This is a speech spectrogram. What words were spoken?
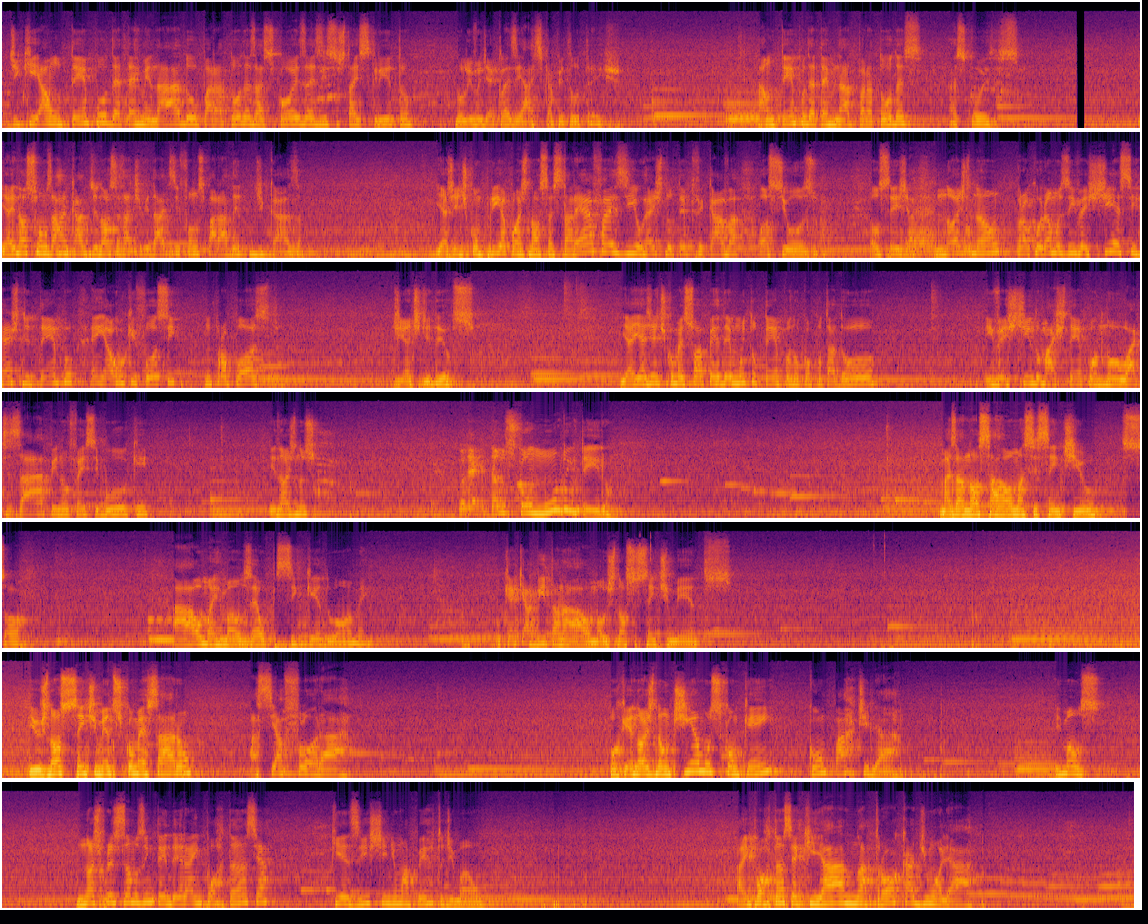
de que há um tempo determinado para todas as coisas, isso está escrito no livro de Eclesiastes, capítulo 3. Há um tempo determinado para todas as coisas. E aí nós fomos arrancados de nossas atividades e fomos parar dentro de casa. E a gente cumpria com as nossas tarefas e o resto do tempo ficava ocioso. Ou seja, nós não procuramos investir esse resto de tempo em algo que fosse um propósito diante de Deus. E aí a gente começou a perder muito tempo no computador, investindo mais tempo no WhatsApp, no Facebook. E nós nos conectamos com o mundo inteiro. Mas a nossa alma se sentiu só. A alma, irmãos, é o psique do homem. O que é que habita na alma? Os nossos sentimentos. E os nossos sentimentos começaram a se aflorar. Porque nós não tínhamos com quem compartilhar. Irmãos, nós precisamos entender a importância que existe em um aperto de mão. A importância que há na troca de um olhar.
